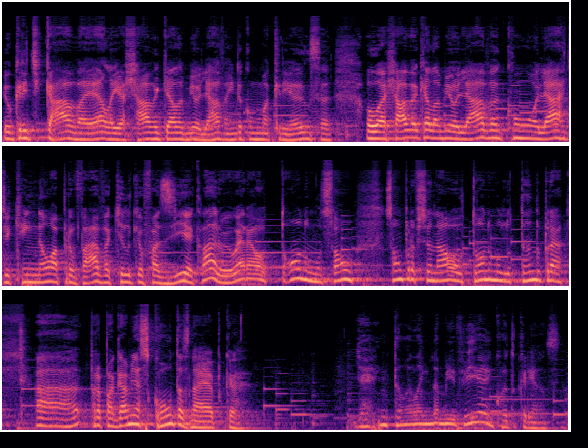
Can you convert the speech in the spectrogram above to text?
eu criticava ela e achava que ela me olhava ainda como uma criança, ou achava que ela me olhava com o olhar de quem não aprovava aquilo que eu fazia. Claro, eu era autônomo, só um, só um profissional autônomo lutando para pagar minhas contas na época. E então ela ainda me via enquanto criança.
